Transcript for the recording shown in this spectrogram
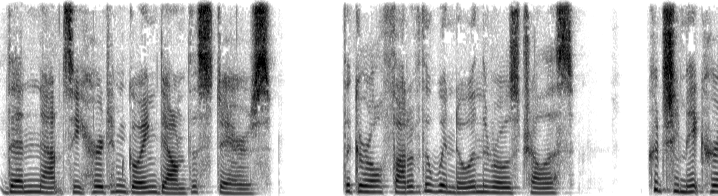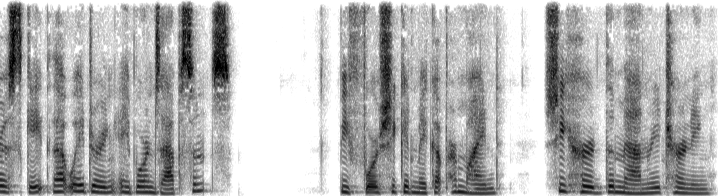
Then Nancy heard him going down the stairs. The girl thought of the window in the rose trellis. Could she make her escape that way during Aborn's absence? Before she could make up her mind, she heard the man returning.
